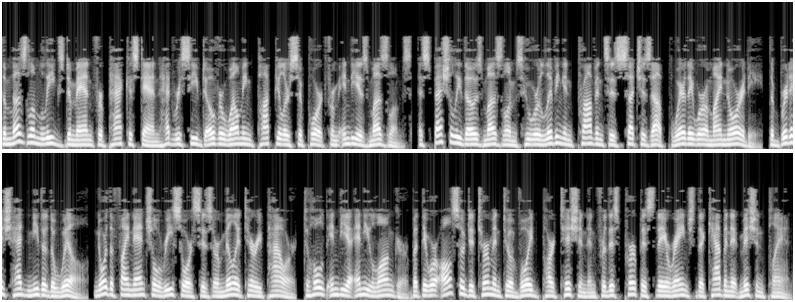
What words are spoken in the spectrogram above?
The Muslim League's demand for Pakistan had received overwhelming popular support from India's Muslims, especially those Muslims who were living in provinces such as UP where they were a minority. The British had neither the will, nor the financial resources or military power, to hold India any longer, but they were also determined to avoid partition, and for this purpose they arranged the Cabinet Mission Plan.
